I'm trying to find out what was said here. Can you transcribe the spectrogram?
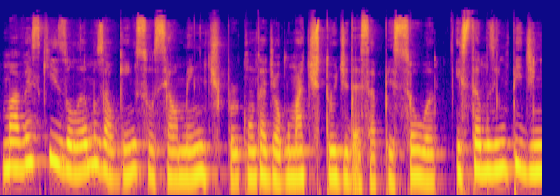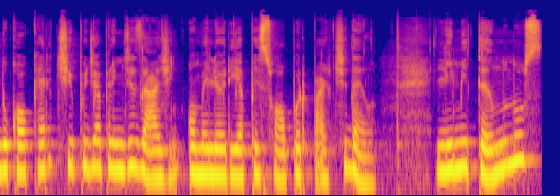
Uma vez que isolamos alguém socialmente por conta de alguma atitude dessa pessoa, estamos impedindo qualquer tipo de aprendizagem ou melhoria pessoal por parte dela, limitando-nos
